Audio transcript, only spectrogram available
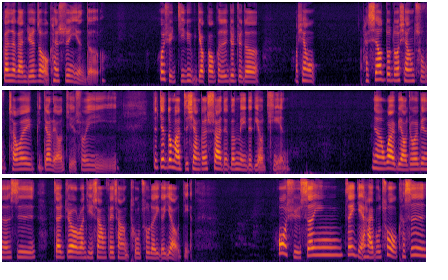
跟着感觉走，看顺眼的，或许几率比较高。可是就觉得好像还是要多多相处才会比较了解，所以。大家都嘛只想跟帅的、跟美的聊天，那外表就会变成是在交友软体上非常突出的一个要点。或许声音这一点还不错，可是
